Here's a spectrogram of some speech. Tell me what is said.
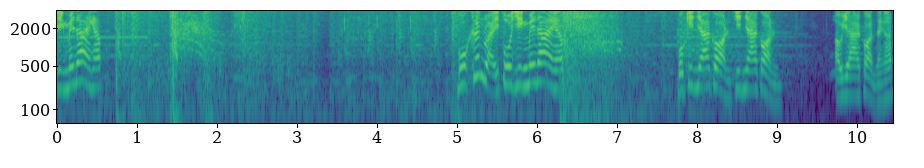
ยิงไม่ได้ครับ บัวขึ้นไหวตัวยิงไม่ได้ครับบัวกินยาก่อน กินยาก่อน เอายาก่อนนะครับ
